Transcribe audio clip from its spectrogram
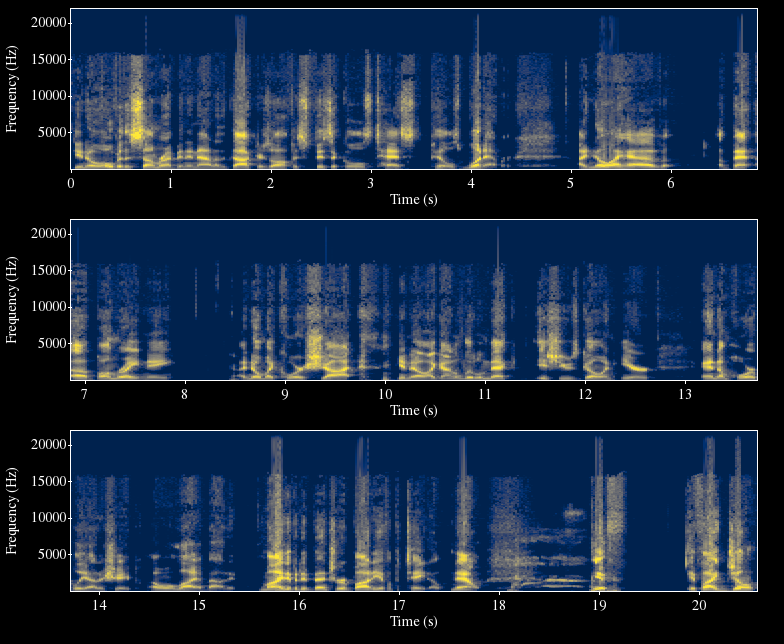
you know, over the summer, I've been in and out of the doctor's office, physicals, tests, pills, whatever. I know I have a, ba- a bum right knee. I know my core shot. you know, I got a little neck issues going here, and I'm horribly out of shape. I won't lie about it. Mind of an adventurer, body of a potato. Now, if if I jump,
